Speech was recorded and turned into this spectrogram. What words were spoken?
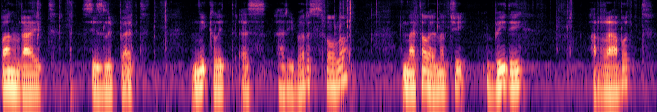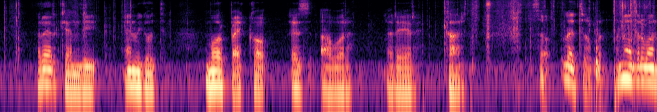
Panwright, Sizzlipede, Nickit as a reverse solo, Metal Energy, BD, Raboot, rare candy and we got more Morpeko as our rare card. So let's open another one.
